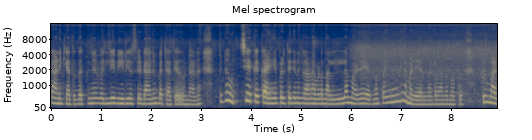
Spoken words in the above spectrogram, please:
കാണിക്കാത്തത്. പിന്നെ വലിയ വീഡിയോസ് ഇടാനും പറ്റാത്തത് കൊണ്ടാണ് പിന്നെ ഉച്ചയൊക്കെ കഴിഞ്ഞപ്പോഴത്തേക്കിനും കാണാം ഇവിടെ നല്ല മഴയായിരുന്നു. ഭയങ്കര മഴയായിരുന്നു കേട്ടോ. അതാണ്ട് നോക്ക്. അപ്പോൾ ഈ മഴ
